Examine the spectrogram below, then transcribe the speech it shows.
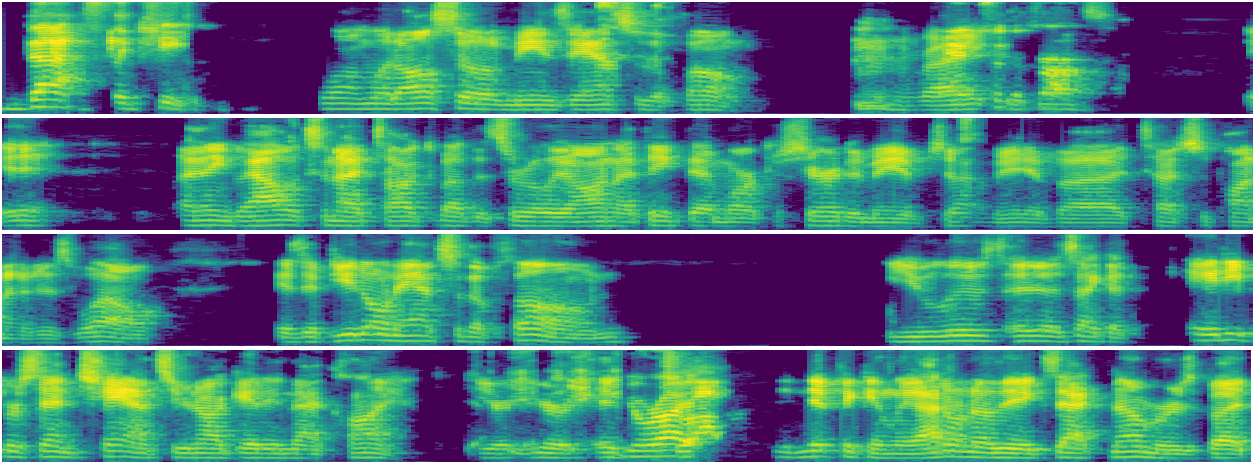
that's the key. Well, and what also means answer the phone, right? Answer the phone. It, I think Alex and I talked about this early on. I think that Marcus Sheridan may have may have uh, touched upon it as well. Is if you don't answer the phone, you lose. It's like an eighty percent chance you're not getting that client. You're you're, you're right. significantly. I don't know the exact numbers, but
